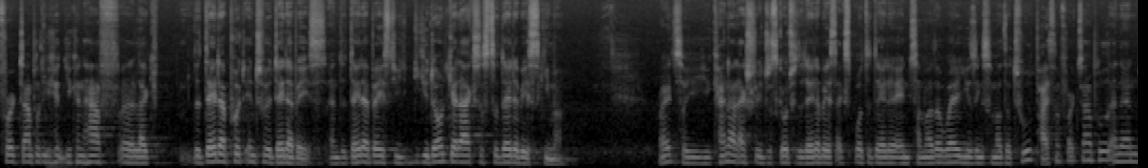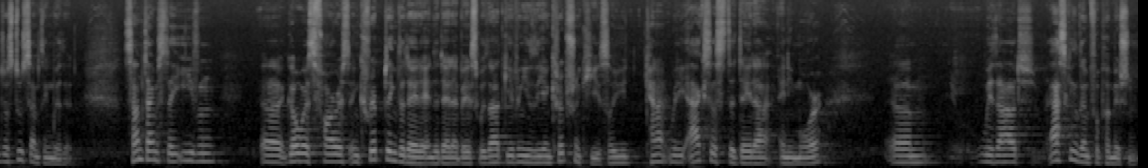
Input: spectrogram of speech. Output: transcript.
for example, you can, you can have uh, like the data put into a database, and the database, you, you don't get access to database schema right? So you, cannot actually just go to the database, export the data in some other way using some other tool, Python for example, and then just do something with it. Sometimes they even uh, go as far as encrypting the data in the database without giving you the encryption key, so you cannot really access the data anymore um, without asking them for permission.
